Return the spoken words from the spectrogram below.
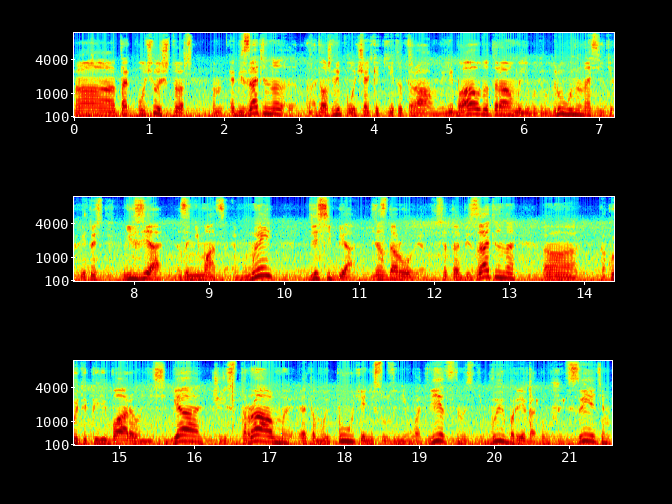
а, так получилось, что обязательно должны получать какие-то травмы. Либо аутотравмы, либо друг другу наносить их. И, то есть нельзя заниматься ММА для себя, для здоровья. То есть это обязательно а, какое-то перебарывание себя через травмы, это мой путь, я несу за него ответственность, выбор, я готов жить с этим,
